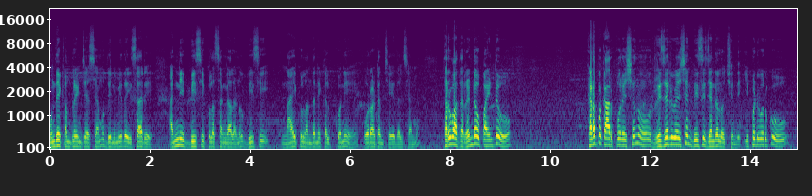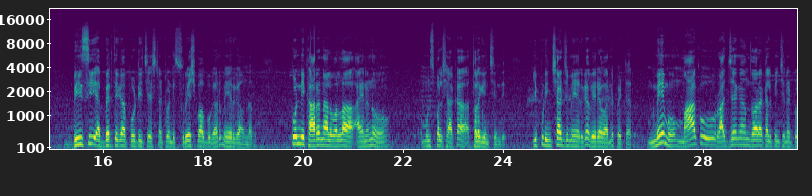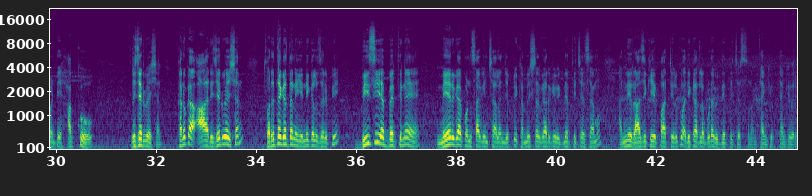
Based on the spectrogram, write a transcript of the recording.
ముందే కంప్లైంట్ చేశాము. దీని మీద ఈసారి అన్ని బీసీ కుల సంఘాలను బీసీ నాయకులందరినీ కలుపుకొని పోరాటం చేయదలిచాము. తర్వాత రెండవ point Kadapa corporation reservation BC general వచ్చింది. ఇప్పటి వరకు బీసీ అభ్యర్థిగా పోటీ చేసినటువంటి సురేష్ బాబు గారు మేయర్గా ఉన్నారు. కొన్ని కారణాల వల్ల ఆయనను మున్సిపల్ శాఖ తొలగించింది. ఇప్పుడు ఇన్ఛార్జ్ మేయర్గా వేరే వారిని పెట్టారు. మేము మాకు రాజ్యాంగం ద్వారా కల్పించినటువంటి హక్కు రిజర్వేషన్. కనుక ఆ రిజర్వేషన్ త్వరితగతన ఎన్నికలు జరిపి బీసీ అభ్యర్థినే మేయర్గా కొనసాగించాలని చెప్పి కమిషనర్ గారికి విజ్ఞప్తి చేశాము. అన్ని రాజకీయ పార్టీలకు అధికారులకు కూడా విజ్ఞప్తి చేస్తున్నాం. Thank you thank you very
